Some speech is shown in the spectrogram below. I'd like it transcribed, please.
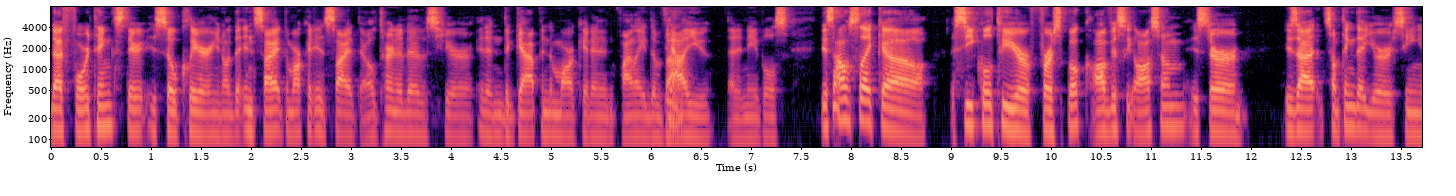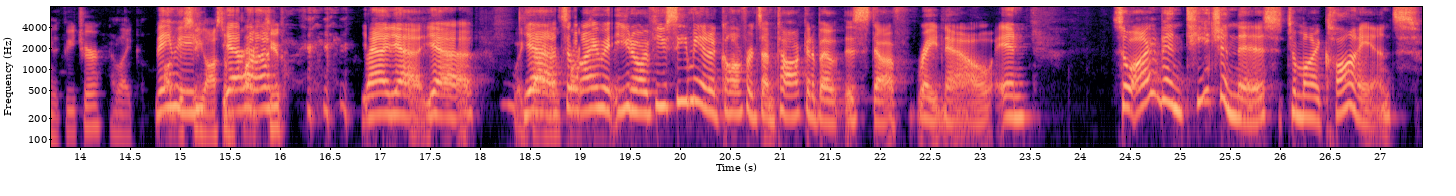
that four things there is so clear. You know, the inside, the market inside, the alternatives here, and then the gap in the market, and then finally the value yeah. that enables. This sounds like a, a, sequel to your first book. Obviously Awesome. Is there mm. is that something that you're seeing in the future? Like maybe awesome yeah. part two. yeah, yeah, yeah. Like yeah. Uh, so I'm, you know, if you see me at a conference, I'm talking about this stuff right now, and so I've been teaching this to my clients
